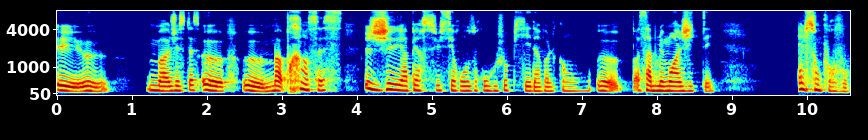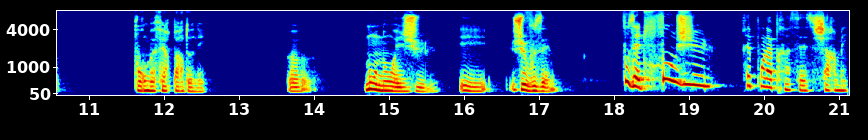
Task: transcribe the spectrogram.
Et euh, Majestesse, euh, euh, ma princesse, j'ai aperçu ces roses rouges au pied d'un volcan, euh, passablement agité. Elles sont pour vous, pour me faire pardonner. Mon nom est Jules, et je vous aime. Vous êtes fou, Jules répond la princesse charmée.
